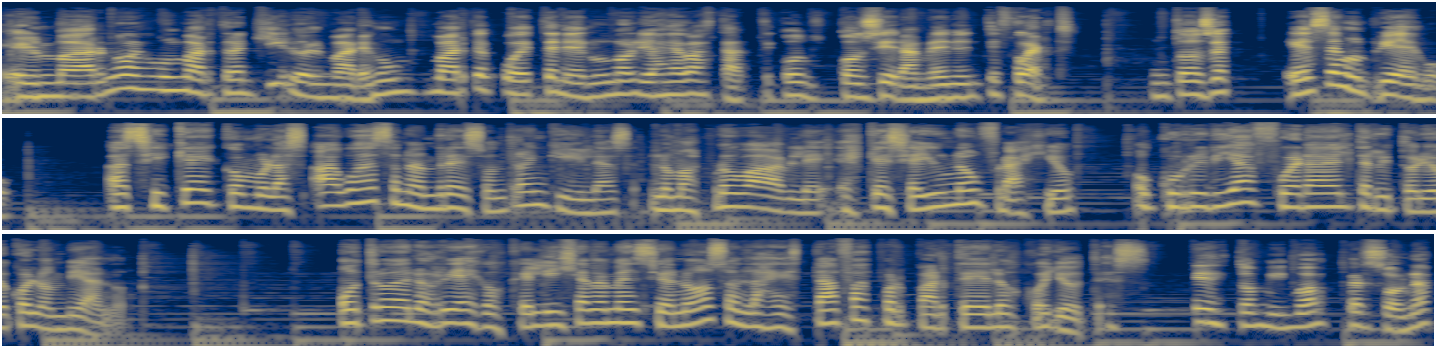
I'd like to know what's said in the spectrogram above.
El mar no es un mar tranquilo, el mar es un mar que puede tener un oleaje bastante considerablemente fuerte. Entonces, ese es un riesgo. Así que, como las aguas de San Andrés son tranquilas, lo más probable es que si hay un naufragio, ocurriría fuera del territorio colombiano. Otro de los riesgos que Ligia me mencionó son las estafas por parte de los coyotes. Estas mismas personas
